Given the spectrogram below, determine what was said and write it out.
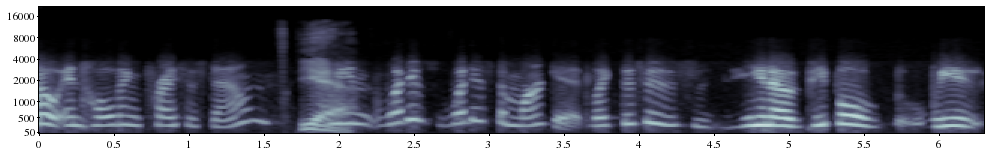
Oh, and holding prices down? Yeah. I mean, what is what is the market? Like this is, you know, people we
